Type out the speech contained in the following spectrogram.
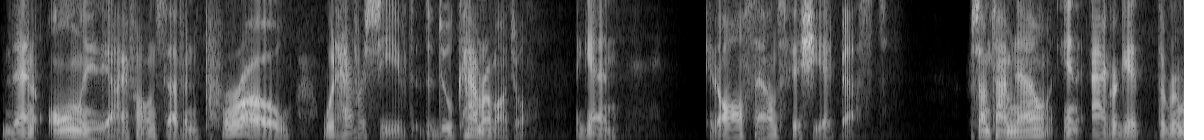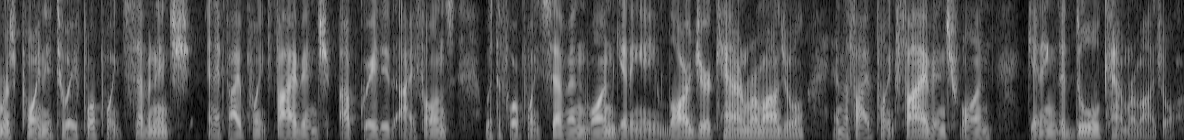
then only the iPhone 7 Pro would have received the dual camera module. Again, it all sounds fishy at best. For some time now, in aggregate, the rumors pointed to a 4.7 inch and a 5.5 inch upgraded iPhones, with the 4.7 one getting a larger camera module and the 5.5 inch one getting the dual camera module.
